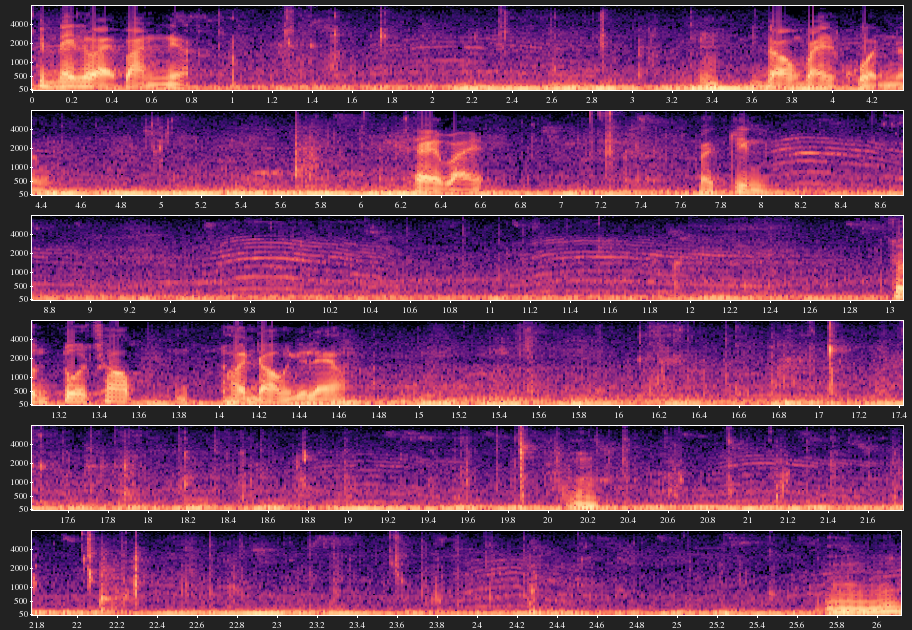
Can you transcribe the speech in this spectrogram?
กินได้หลายวันเนี่ย ดองไว้ขวดหนึ่งแช่ไว้ไปกิน ส่วนตัวชอบหอยดองอยู่แล้ว อืม อืม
